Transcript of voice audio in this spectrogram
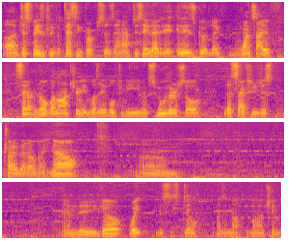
Uh, just basically for testing purposes and I have to say that it, it is good. Like once I've set up Nova Launcher it was able to be even smoother so let's actually just try that out right now. Um, and there you go. Wait, this is still, why is it not launching?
